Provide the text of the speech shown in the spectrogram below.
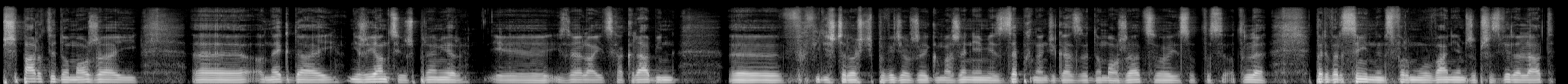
przyparty do morza i e, onegdaj nieżyjący już premier e, Izraela Yitzhak Rabin w chwili szczerości powiedział, że jego marzeniem jest zepchnąć gazę do morza, co jest o, tyle perwersyjnym sformułowaniem, że przez wiele lat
